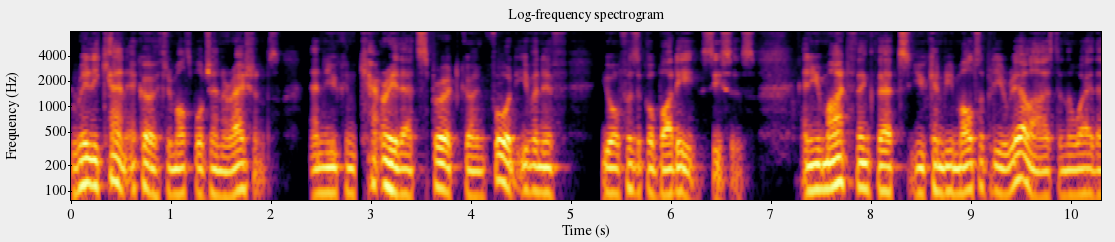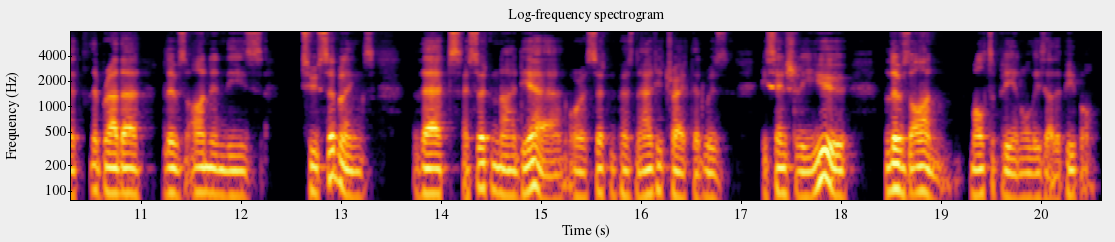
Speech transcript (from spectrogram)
really can echo through multiple generations and you can carry that spirit going forward even if your physical body ceases. And you might think that you can be multiply realized in the way that the brother lives on in these two siblings that a certain idea or a certain personality trait that was essentially you lives on multiply in all these other people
